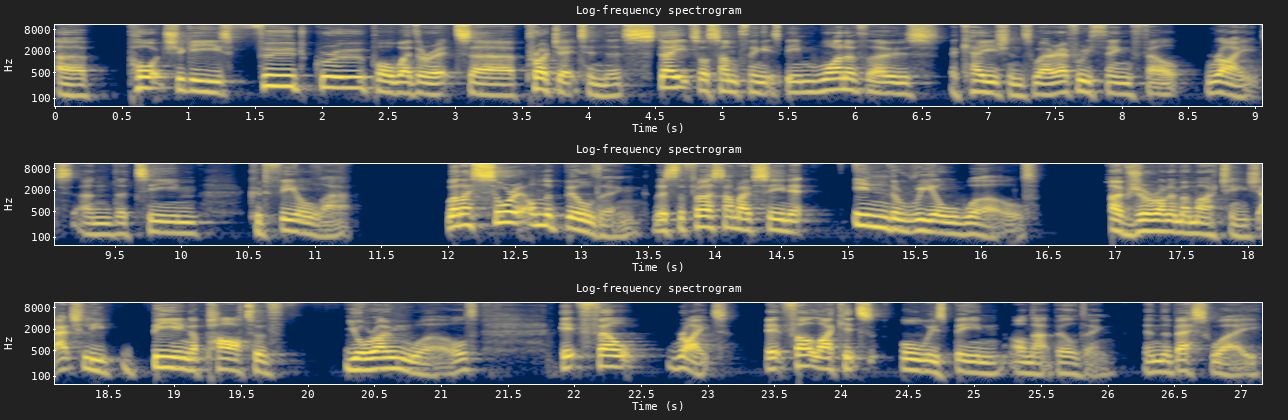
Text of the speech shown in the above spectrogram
a Portuguese food group or whether it's a project in the States or something, it's been one of those occasions where everything felt right and the team could feel that. When I saw it on the building, that's the first time I've seen it in the real world of Jerónimo Martins, actually being a part of your own world, it felt right. It felt like it's always been on that building. in the best way.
